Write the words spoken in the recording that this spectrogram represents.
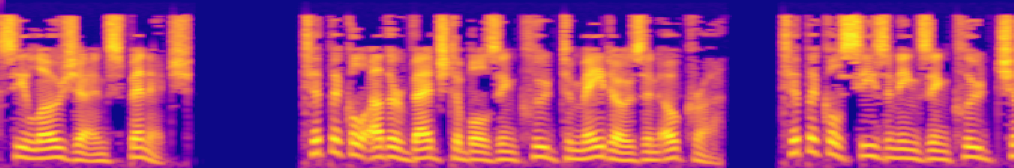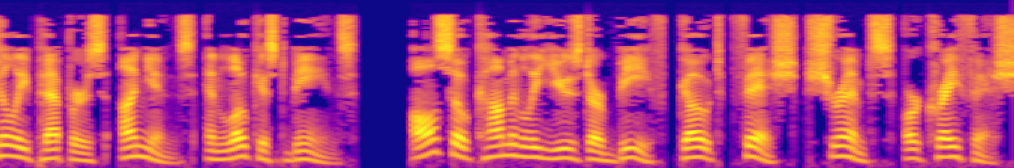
celosia and spinach. Typical other vegetables include tomatoes and okra. Typical seasonings include chili peppers, onions, and locust beans. Also commonly used are beef, goat, fish, shrimps, or crayfish.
